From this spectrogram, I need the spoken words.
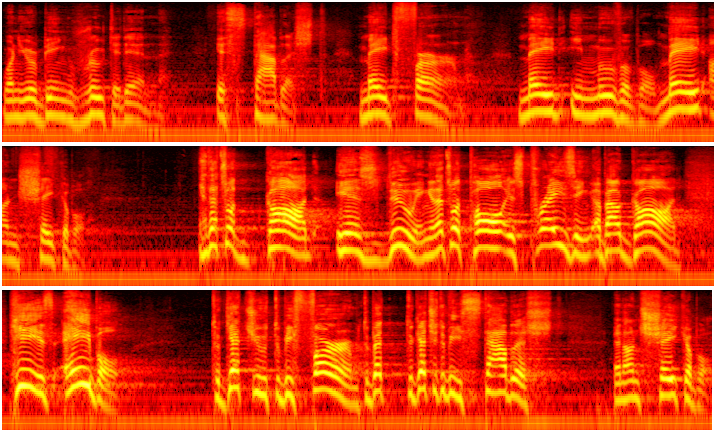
when you're being rooted in, established, made firm, made immovable, made unshakable. And that's what God is doing. And that's what Paul is praising about God. He is able to get you to be firm, to, bet, to get you to be established and unshakable.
